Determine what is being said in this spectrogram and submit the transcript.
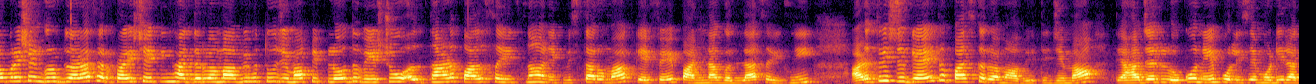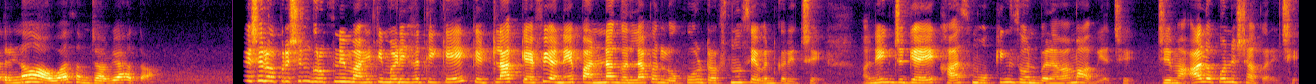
ઓપરેશન ગ્રુપ દ્વારા સરપ્રાઇઝ ચેકિંગ હાથ ધરવામાં આવ્યું હતું, જેમાં પીપલોદ વેસુ અલથાણ, પાલ સહિતના અનેક વિસ્તારોમાં કેફે, પાનના ગલ્લા સહિતની આડત્રીસ જગ્યાએ તપાસ કરવામાં આવી હતી, જેમાં ત્યાં હાજર લોકોને પોલીસે મોડી રાત્રે ન આવવા સમજાવ્યા હતા. સ્પેશિયલ ઓપરેશન ગ્રુપને માહિતી મળી હતી કે કેટલાક કેફે અને પાનના ગલ્લા પર લોકો ડ્રગ્સનું સેવન કરે છે. અનેક જગ્યાએ ખાસ સ્મોકિંગ ઝોન બનાવવામાં આવ્યા છે, જેમાં આ લોકો નશા કરે છે.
